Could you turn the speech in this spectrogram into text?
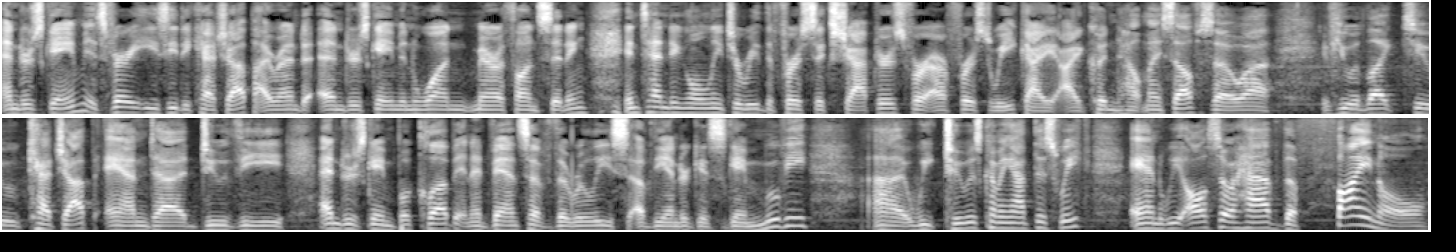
Ender's Game. It's very easy to catch up. I ran Ender's Game in one marathon sitting, intending only to read the first six chapters for our first week. I, I couldn't help myself. So uh, if you would like to catch up and do the Ender's Game book club in advance of the release of the Ender Ender's Game movie, uh, week two is coming out this week, and we also have the final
